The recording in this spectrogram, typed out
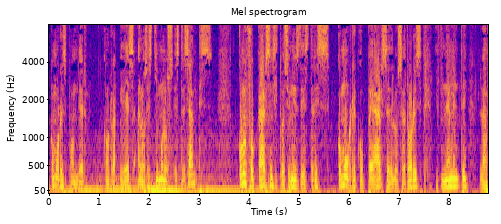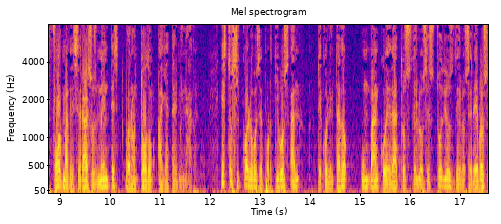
cómo responder con rapidez a los estímulos estresantes, cómo enfocarse en situaciones de estrés, cómo recuperarse de los errores y finalmente la forma de cerrar sus mentes cuando todo haya terminado. Estos psicólogos deportivos han recolectado un banco de datos de los estudios de los cerebros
